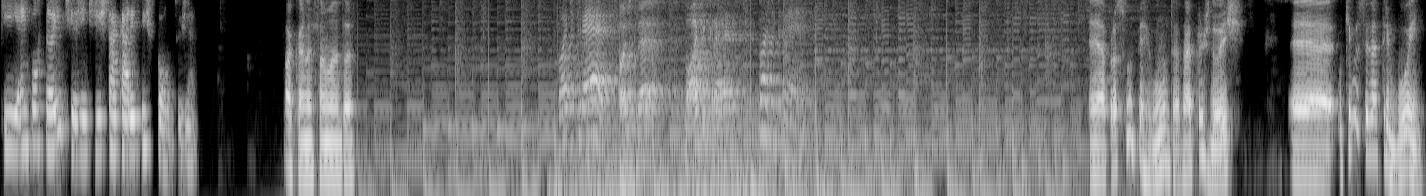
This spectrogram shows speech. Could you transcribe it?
que é importante a gente destacar esses pontos, né? Bacana, Samantha. Pode crescer. Pode crescer. Pode crescer. Pode crescer. É, a próxima pergunta vai para os dois. É, o que vocês atribuem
